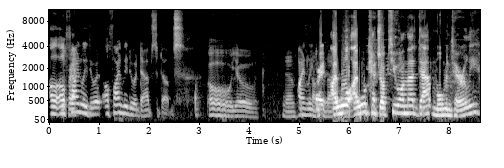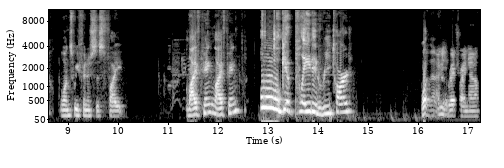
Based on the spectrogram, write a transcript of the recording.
I'll, I'll finally do it. I'll finally do a dabs to dubs. Oh, yo. Yeah. Finally All right, I will. I will catch up to you on that dab momentarily once we finish this fight. Live ping, live ping. Oh, get plated, retard. What I'm in mean? rich right now.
